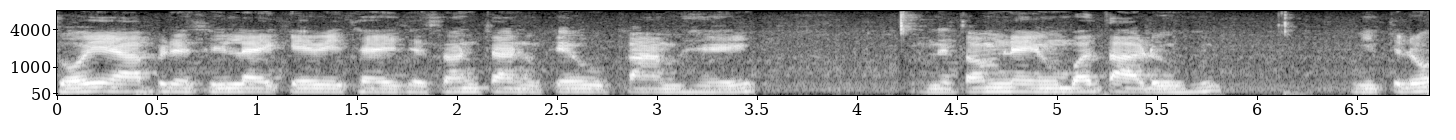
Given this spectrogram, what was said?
જોઈએ આપણે સિલાઈ કેવી થાય છે સંચાનું કેવું કામ છે એ અને તમને હું બતાડું છું મિત્રો.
